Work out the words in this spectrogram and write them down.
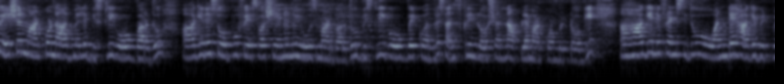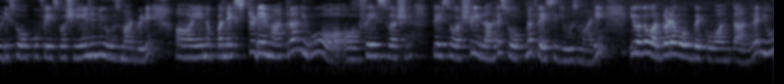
ಫೇಶಿಯಲ್ ಮಾಡ್ಕೊಂಡು ಆದಮೇಲೆ ಬಿಸಿಲಿಗೆ ಹೋಗಬಾರ್ದು. ಹಾಗೆಯೇ ಸೋಪು ಫೇಸ್ ವಾಶ್ ಏನನ್ನು ಯೂಸ್ ಮಾಡಬಾರ್ದು. ಬಿಸಿಲಿಗೆ ಹೋಗಬೇಕು ಅಂದರೆ ಸನ್ಸ್ಕ್ರೀನ್ ಲೋಷನ್ನ ಅಪ್ಲೈ ಮಾಡ್ಕೊಂಡ್ಬಿಟ್ಟು ಹೋಗಿ. ಹಾಗೆಯೇ ಫ್ರೆಂಡ್ಸ್ ಇದು ಒನ್ ಡೇ ಹಾಗೆ ಬಿಟ್ಬಿಡಿ. ಸೋಪು ಫೇಸ್ ವಾಶ್ ಏನನ್ನು ಯೂಸ್ ಮಾಡಬೇಡಿ. ಏನಪ್ಪ ನೆಕ್ಸ್ಟ್ ಡೇ ಮಾತ್ರ ನೀವು ಫೇಸ್ ವಾಶ್ ಫೇಸ್ ವಾಶು ಇಲ್ಲಾಂದರೆ ಸೋಪ್ನ ಫೇಸಿಗೆ ಯೂಸ್ ಮಾಡಿ. ಇವಾಗ ಹೊರ್ಗಡೆ ಹೋಗಬೇಕು ಅಂತ ಅಂದರೆ ನೀವು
